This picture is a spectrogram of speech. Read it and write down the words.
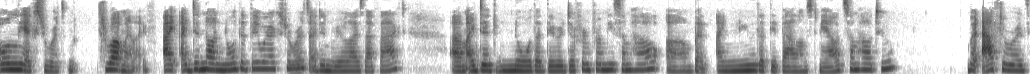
only extroverts throughout my life. I, I did not know that they were extroverts. I didn't realize that fact. Um, I did know that they were different from me somehow, um, but I knew that they balanced me out somehow too. But afterwards,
